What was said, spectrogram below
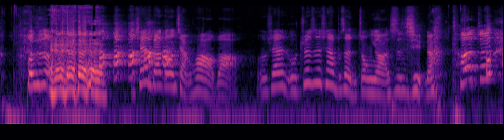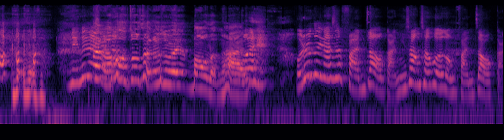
或是说你现在不要跟我讲话好不好？我现在我觉得这现在不是很重要的事情啊。然后就你那个然后坐车就是会冒冷汗。对。我觉得这应该是烦躁感，你上车会有一种烦躁感。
